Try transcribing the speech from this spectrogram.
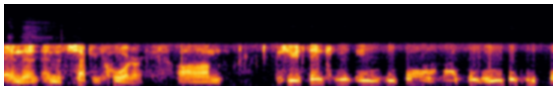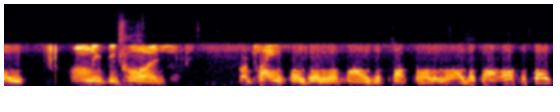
in the in the second quarter. Um, do you think he, he, he's still on a hot seat, and you think he stays only because we're playing so good and it's not a discussion anymore? I just want also say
